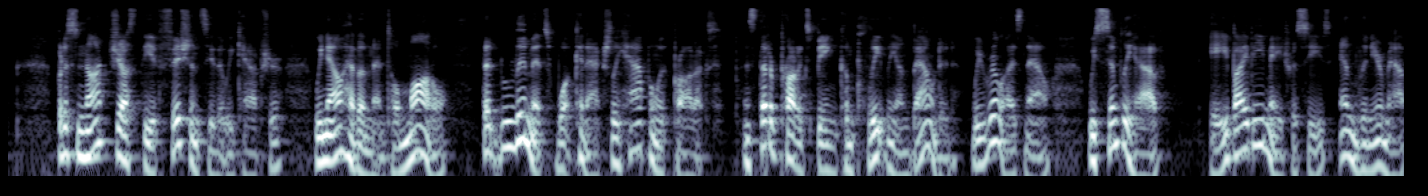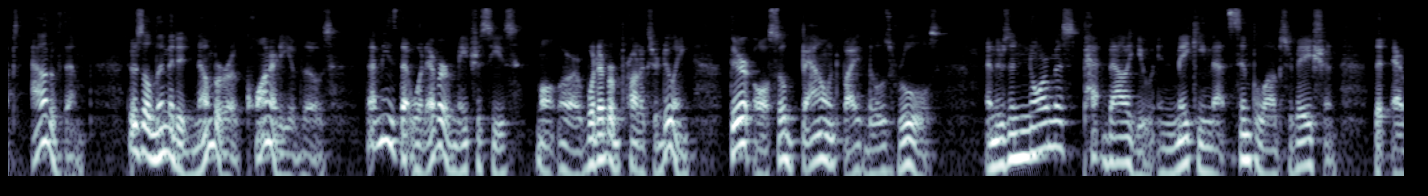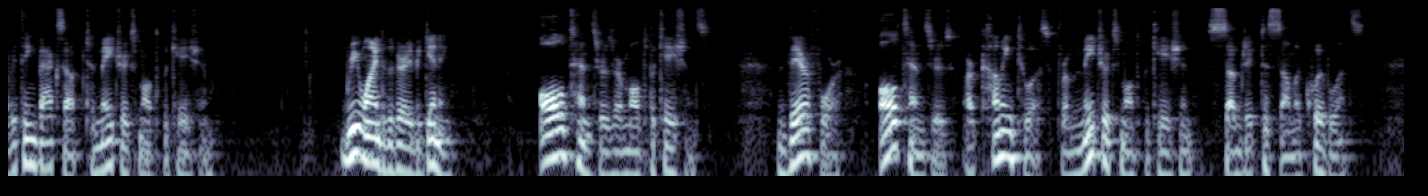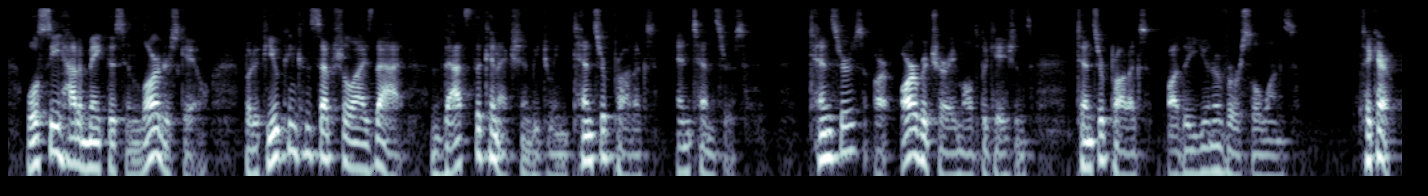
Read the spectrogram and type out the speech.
But it's not just the efficiency that we capture, we now have a mental model that limits what can actually happen with products. Instead of products being completely unbounded, we realize now we simply have A by B matrices and linear maps out of them. There's a limited number, a quantity of those. That means that whatever matrices or whatever products are doing, they're also bound by those rules. And there's enormous value in making that simple observation that everything backs up to matrix multiplication. Rewind to the very beginning. All tensors are multiplications. Therefore, all tensors are coming to us from matrix multiplication subject to some equivalence. We'll see how to make this in larger scale, but if you can conceptualize that, that's the connection between tensor products and tensors. Tensors are arbitrary multiplications. Tensor products are the universal ones. Take care.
